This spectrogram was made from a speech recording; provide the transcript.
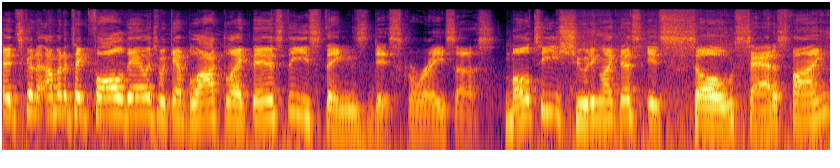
it's gonna, I'm gonna take fall damage, but get blocked like this. These things disgrace us. Multi-shooting like this is so satisfying.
